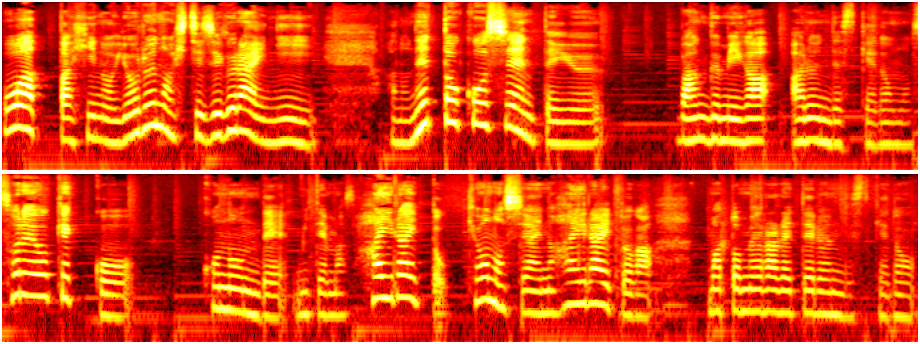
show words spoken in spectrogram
終わった日の夜の7時ぐらいにあの熱湯甲子園っていう番組があるんですけどもそれを結構好んで見てます。ハイライト今日の試合のハイライトがまとめられてるんですけど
